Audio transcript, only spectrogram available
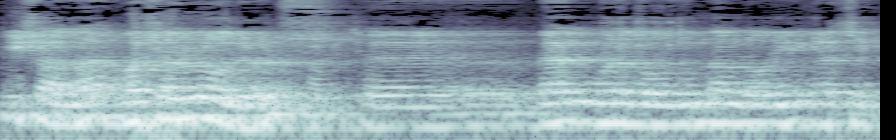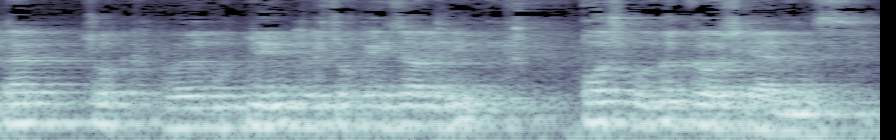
İnşallah başarılı oluyoruz. Ee, ben burada olduğumdan dolayı gerçekten çok mutluyum ve çok heyecanlıyım. Hoş bulduk ve hoş geldiniz.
